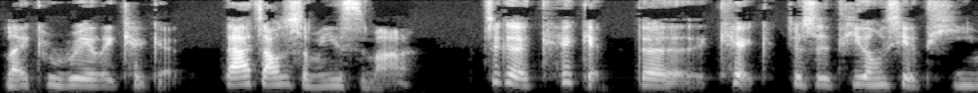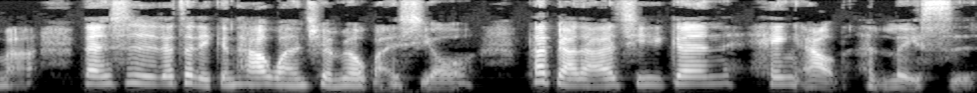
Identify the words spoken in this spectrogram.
like really kick it，大家知道是什么意思吗？这个 kick it 的 kick 就是踢东西的踢嘛，但是在这里跟它完全没有关系哦。它表达的其实跟 hang out 很类似，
